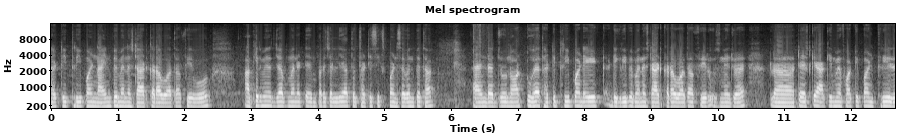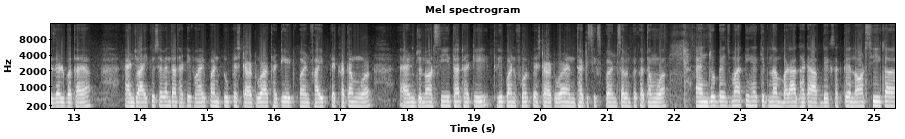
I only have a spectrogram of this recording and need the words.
thirty three point nine पर मैंने स्टार्ट करा हुआ था फिर वो आखिर में जब मैंने टेम्परेचर लिया तो थर्टी सिक्स पॉइंट सेवन पे था। एंड जो नॉट टू है thirty three point eight degree पे मैंने स्टार्ट करा हुआ था। फिर उसने जो है टेस्ट के आखिर में फोर्टी पॉइंट थ्री रिज़ल्ट बताया। एंड जो आई क्यू सेवन था थर्टी फाइव पॉइंट टू पे स्टार्ट हुआ थर्टी एट पॉइंट फाइव पे ख़त्म हुआ। एंड जो नॉट सी था थर्टी थ्री पॉइंट फोर पे स्टार्ट हुआ and thirty six point seven पे ख़त्म हुआ। एंड जो बेंच मार्किंग है, कितना बड़ा घटा आप देख सकते हैं। नॉट सी का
